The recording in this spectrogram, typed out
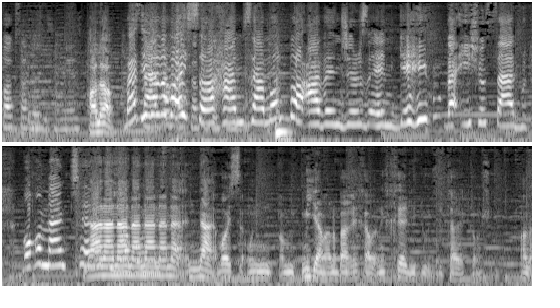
باکس آفیسشون میاد. حالا. بعد یه دقیقه وایسا همزمان با اونجرز اند گیم و ایشون صد بود. واقعا من چرا نه نه نه نه نه نه نه نه وایسا اون میگم الان بقیه خبر این خیلی دور زودتر اکران شد. حالا.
